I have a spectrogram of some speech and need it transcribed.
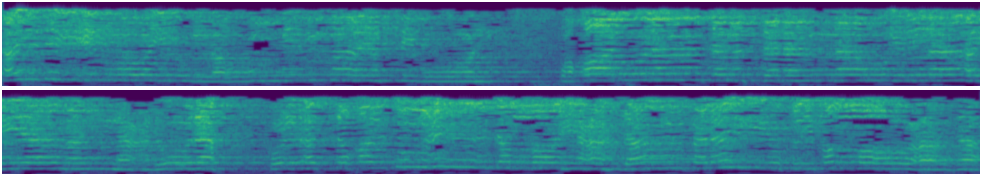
بأيديهم وويل لهم مما يكسبون. وقالوا لن تمثل النار إلا أياما معدودة. قل أتخذتم عند الله عهدا فلن يخلف الله عهدا.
